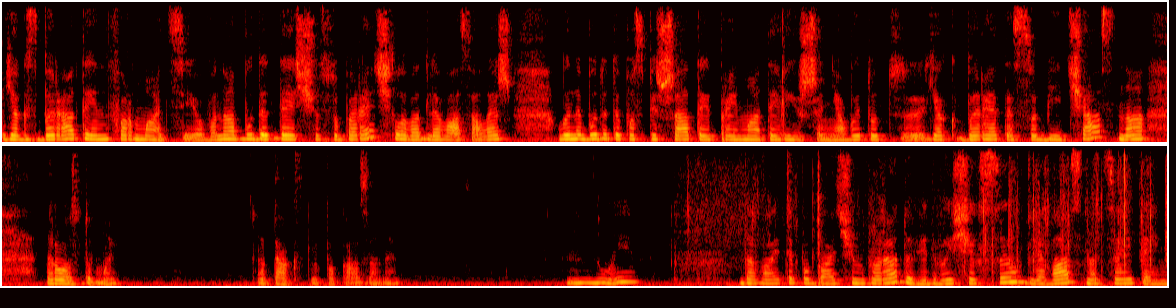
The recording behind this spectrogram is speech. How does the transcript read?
як збирати інформацію. Вона буде дещо суперечлива для вас, але ж ви не будете поспішати приймати рішення. Ви тут е, як берете собі час на роздуми. Отак показане. Ну і давайте побачимо пораду від вищих сил для вас на цей день.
